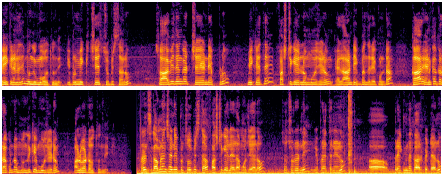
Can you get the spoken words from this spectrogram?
వెహికల్ అనేది ముందుకు మూవ్ అవుతుంది. ఇప్పుడు మీకు చేసి చూపిస్తాను. సో ఆ విధంగా చేయండి ఎప్పుడు. మీకైతే ఫస్ట్ గేర్లో మూవ్ చేయడం ఎలాంటి ఇబ్బంది లేకుండా కార్ వెనకకు రాకుండా ముందుకే మూవ్ చేయడం అలవాటు అవుతుంది. ఫ్రెండ్స్ గమనించండి ఇప్పుడు చూపిస్తా ఫస్ట్ గేర్లో ఎలా మూవ్ చేయాలో. సో చూడండి ఇప్పుడైతే నేను బ్రేక్ మీద కాలు పెట్టాను.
